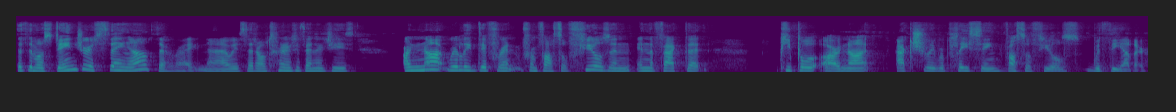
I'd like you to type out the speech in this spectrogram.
that the most dangerous thing out there right now is that alternative energies are not really different from fossil fuels in, in the fact that people are not actually replacing fossil fuels with the other.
